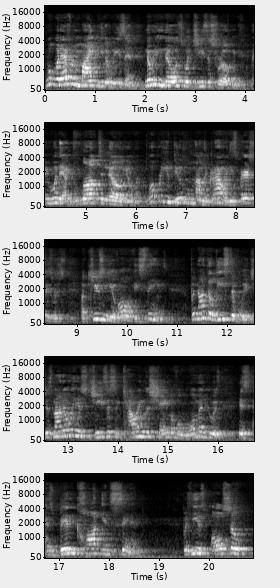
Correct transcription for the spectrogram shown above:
Well, whatever might be the reason, nobody knows what Jesus wrote. And maybe one day I'd love to know, you know, what, what were you doodling on the ground where these Pharisees were just accusing you of all of these things? But not the least of which is not only is Jesus encountering the shame of a woman who is, is, has been caught in sin, but he is also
